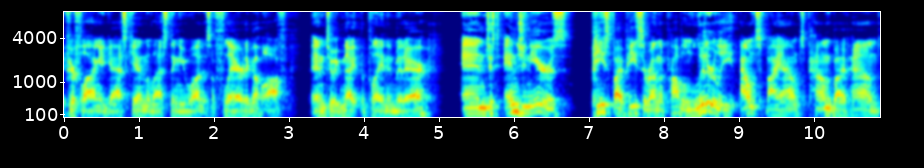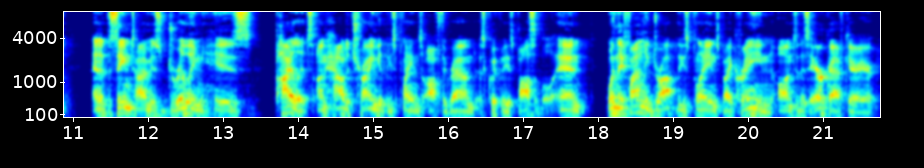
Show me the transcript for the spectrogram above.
if you're flying a gas can, the last thing you want is a flare to go off and to ignite the plane in midair. And just engineers piece by piece around the problem, literally ounce by ounce, pound by pound, and at the same time is drilling his pilots on how to try and get these planes off the ground as quickly as possible. And when they finally dropped these planes by crane onto this aircraft carrier,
